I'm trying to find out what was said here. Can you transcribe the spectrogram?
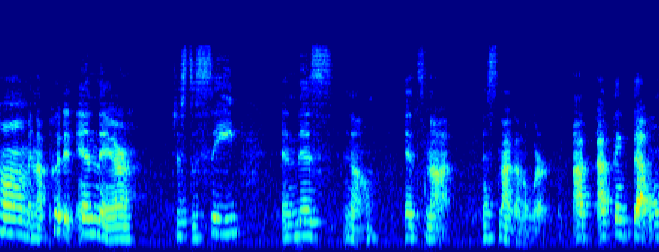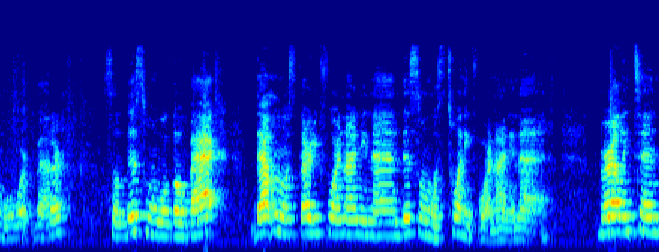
home and I put it in there just to see. And this, no, it's not. It's not going to work. I, I think that one will work better. So this one will go back. That one was $34.99. This one was $24.99. Burlington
